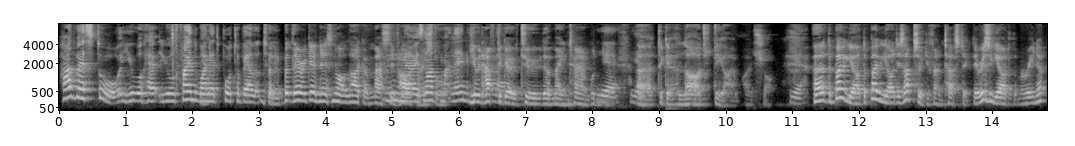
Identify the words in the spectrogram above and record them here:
hardware store. You will have you will find one at Portobello too. But, but there again, it's not like a massive No, hardware it's not store. ma- you would have to go to the main town, wouldn't Yeah, you, yeah. Uh, to get a large DIY shop. Yeah. Uh, the boatyard. The boatyard is absolutely fantastic. There is a yard at the marina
